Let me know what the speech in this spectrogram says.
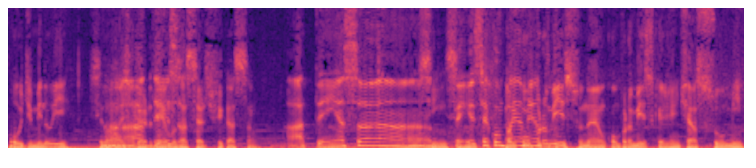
ou diminuir, senão ah, nós perdemos essa... a certificação. Ah, tem essa. Sim, tem sim. esse acompanhamento. É um compromisso, né? É um compromisso que a gente assume.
